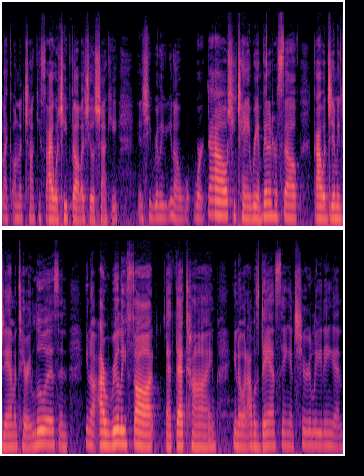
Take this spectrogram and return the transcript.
like on the chunky side, where she felt like she was chunky. And she really, you know, w- worked out. She changed, reinvented herself, got with Jimmy Jam and Terry Lewis. And, you know, I really thought at that time, you know, and I was dancing and cheerleading and,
